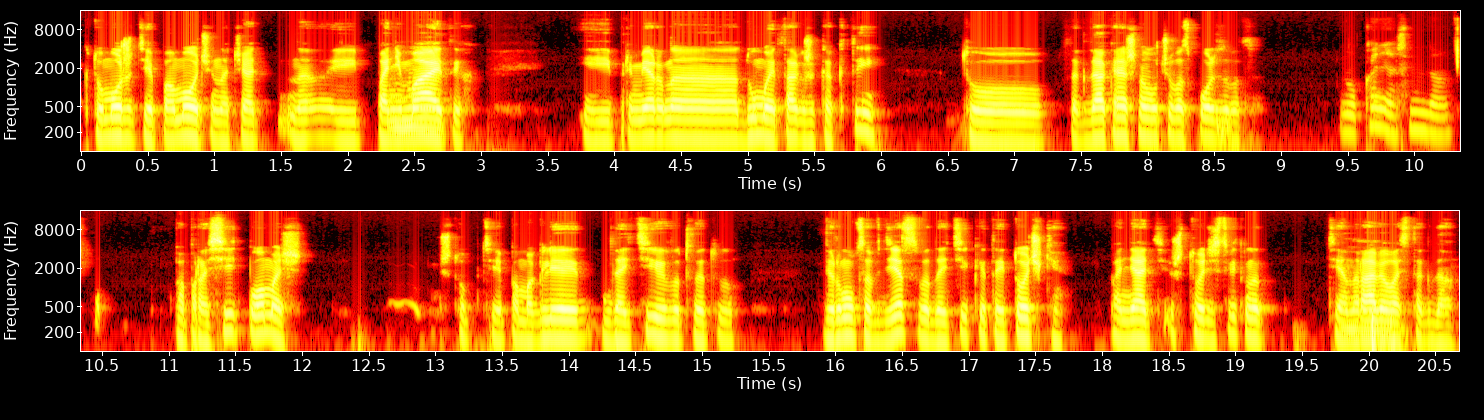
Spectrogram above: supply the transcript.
кто может тебе помочь и начать, на- и понимает их, и примерно думает так же, как ты, то тогда, конечно, лучше воспользоваться. Ну, конечно, да. Попросить помощь, чтобы тебе помогли дойти вот в эту, вернуться в детство, дойти к этой точке, понять, что действительно тебе Мгм. нравилось тогда.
